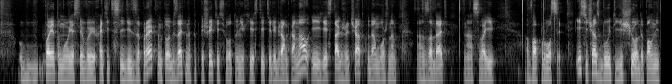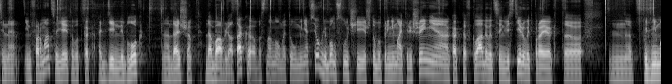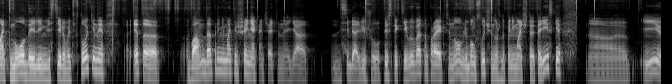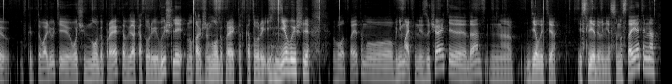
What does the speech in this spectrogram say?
Поэтому, если вы хотите следить за проектом, то обязательно подпишитесь. Вот у них есть и телеграм-канал, и есть также чат, куда можно а, задать а, свои вопросы. И сейчас будет еще дополнительная информация. Я это вот как отдельный блок а, дальше добавлю. А так, в основном, это у меня все. В любом случае, чтобы принимать решения, как-то вкладываться, инвестировать в проект, поднимать ноды или инвестировать в токены, это вам, да, принимать решение окончательное. Я для себя вижу перспективы в этом проекте, но в любом случае нужно понимать, что это риски. А, и в криптовалюте очень много проектов, да, которые вышли, но также много проектов, которые и не вышли. Вот, поэтому внимательно изучайте, да, делайте исследования самостоятельно.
